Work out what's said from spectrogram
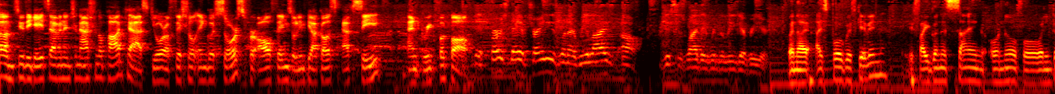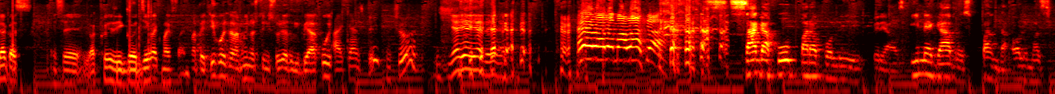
Welcome to the Gate 7 International Podcast, your official English source for all things Olympiacos FC and Greek football. The first day of training is when I realized, oh, this is why they win the league every year. When I, I spoke with Kevin, if I gonna sign or no for Olympiacos, he said, you are crazy, go direct, my friend. Να πετύχω ήθελα να μείνω στην ιστορία του Ολυμπιακού. I can speak, sure. Yeah, yeah, yeah. Para. Inegáveis, panda, olha mais.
